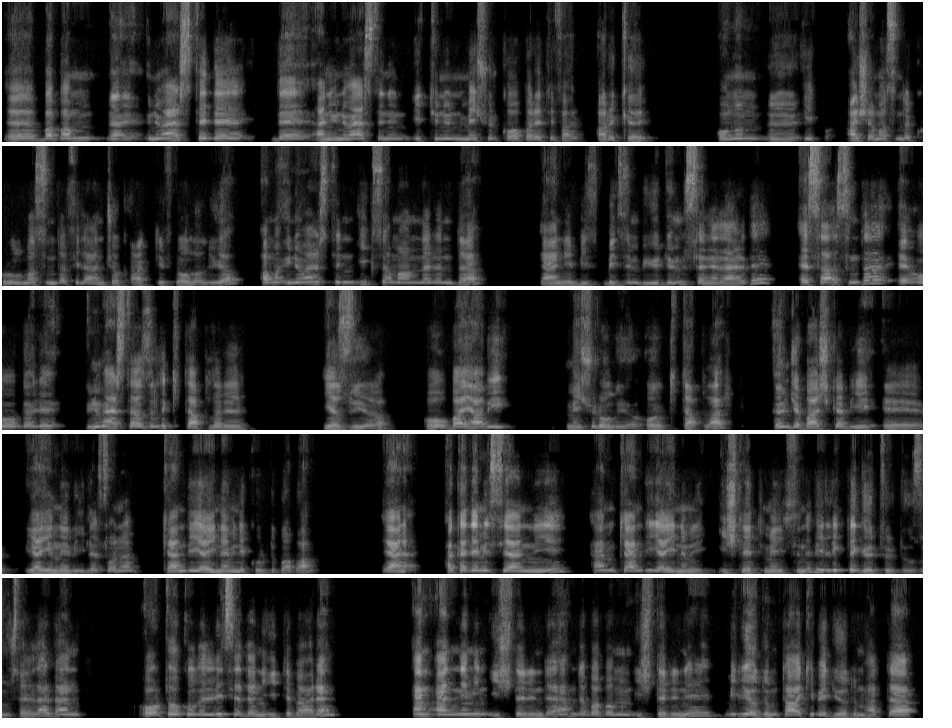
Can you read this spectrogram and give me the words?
e, babam e, üniversitede de hani üniversitenin İTÜ'nün meşhur kooperatif var Arıköy. Onun e, ilk aşamasında kurulmasında filan çok aktif rol alıyor. Ama üniversitenin ilk zamanlarında yani biz bizim büyüdüğümüz senelerde esasında e, o böyle üniversite hazırlık kitapları yazıyor. O bayağı bir meşhur oluyor o kitaplar. Önce başka bir e, yayın eviyle sonra kendi yayın evini kurdu babam. Yani akademisyenliği hem kendi yayınımı işletmesini birlikte götürdü uzun seneler. Ben ortaokul ve liseden itibaren hem annemin işlerinde hem de babamın işlerini biliyordum, takip ediyordum. Hatta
